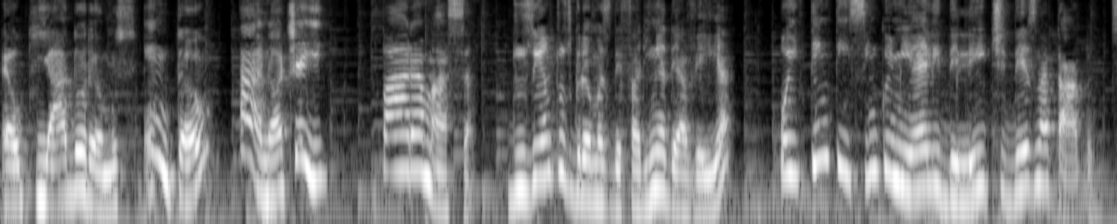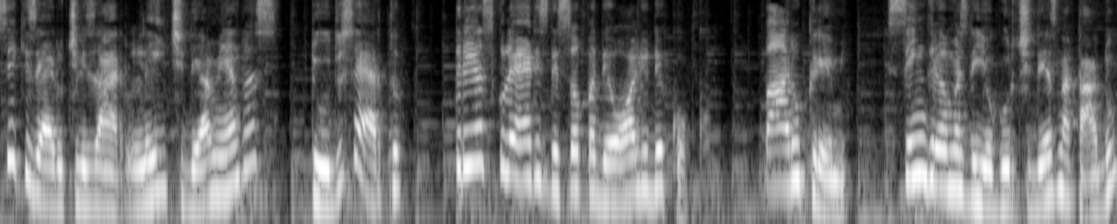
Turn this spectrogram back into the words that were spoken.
É o que adoramos. Então, anote aí. Para a massa: 200 gramas de farinha de aveia, 85 ml de leite desnatado. Se quiser utilizar leite de amêndoas, tudo certo. 3 colheres de sopa de óleo de coco. Para o creme, 100 gramas de iogurte desnatado,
